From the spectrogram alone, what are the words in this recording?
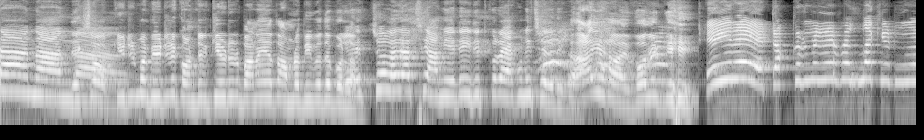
না না না। দেখছ কিউটির মা বিউটির কন্টেন্ট ক্রিয়েটর বানাইয়া তো আমরা বিপদে পড়লাম। চলে যাচ্ছে আমি এটা এডিট করে এখনই ছেড়ে দিব। আই হায় বলে কি? এই রে টক্কর মেরে ফেললা কিটনা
